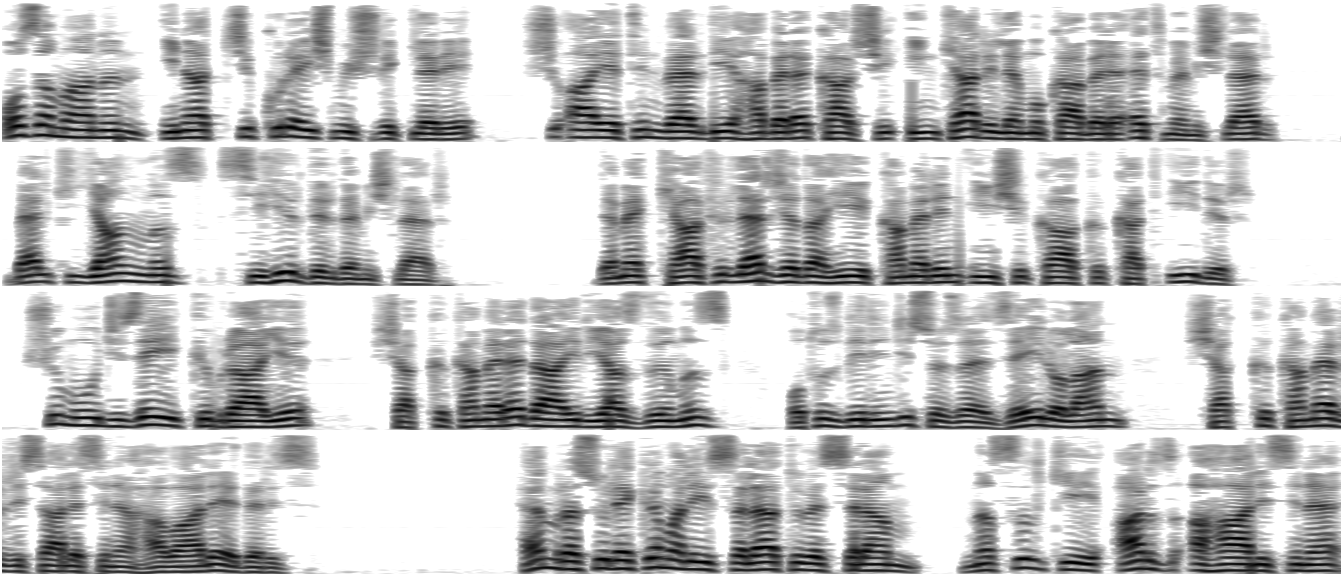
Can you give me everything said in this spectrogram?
O zamanın inatçı Kureyş müşrikleri şu ayetin verdiği habere karşı inkar ile mukabele etmemişler, belki yalnız sihirdir demişler. Demek kâfirlerce dahi kamerin inşikakı kat'idir. Şu mucize-i kübrayı Şakkı Kamer'e dair yazdığımız 31. söze zeyl olan Şakkı Kamer risalesine havale ederiz. Hem Resul Ekrem Aleyhissalatu vesselam nasıl ki arz ahalisine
